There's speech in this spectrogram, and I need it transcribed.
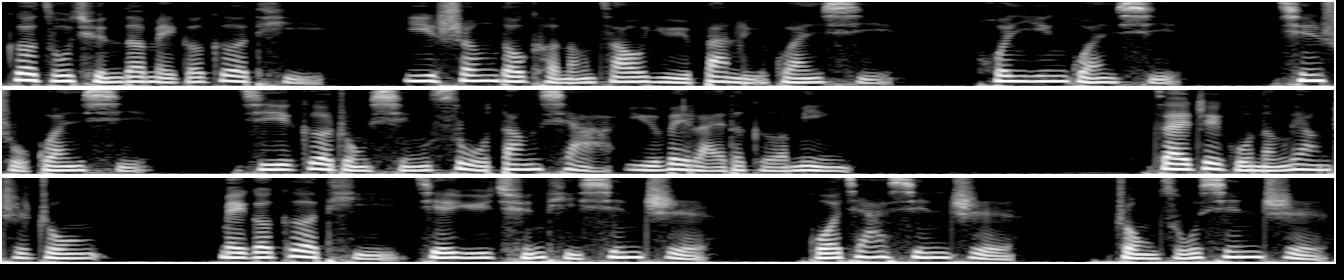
各族群的每个个体一生都可能遭遇伴侣关系、婚姻关系。亲属关系及各种形塑当下与未来的革命，在这股能量之中，每个个体皆与群体心智、国家心智、种族心智、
